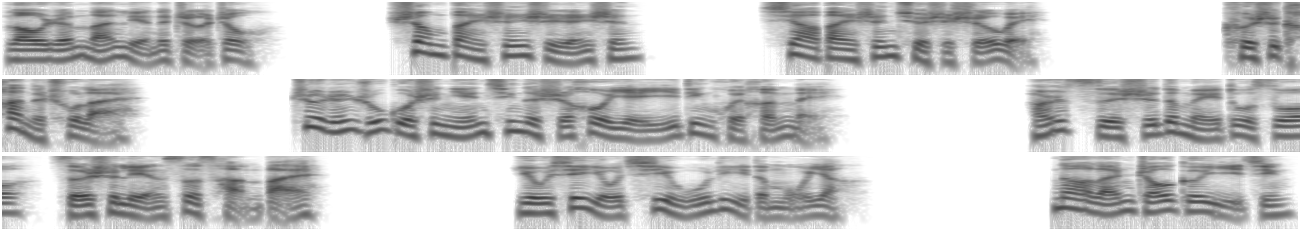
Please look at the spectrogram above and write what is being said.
老人满脸的褶皱，上半身是人身，下半身却是蛇尾，可是看得出来。这人如果是年轻的时候，也一定会很美，而此时的美杜莎则是脸色惨白，有些有气无力的模样。纳兰朝歌已经，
